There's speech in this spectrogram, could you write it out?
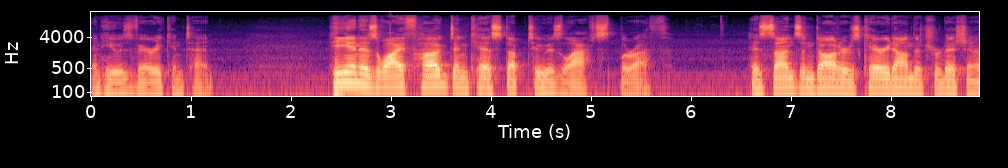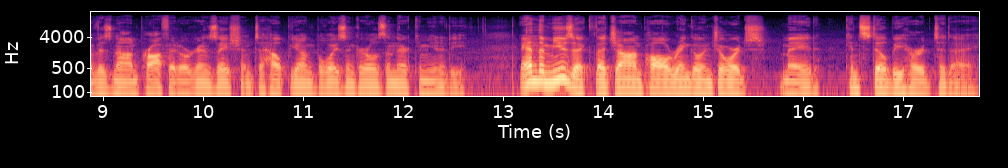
and he was very content. He and his wife hugged and kissed up to his last breath. His sons and daughters carried on the tradition of his nonprofit organization to help young boys and girls in their community. And the music that John, Paul, Ringo, and George made can still be heard today.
